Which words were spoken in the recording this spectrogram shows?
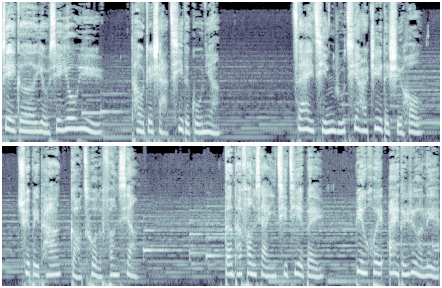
这个有些忧郁、透着傻气的姑娘，在爱情如期而至的时候，却被他搞错了方向。当他放下一切戒备，便会爱得热烈。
